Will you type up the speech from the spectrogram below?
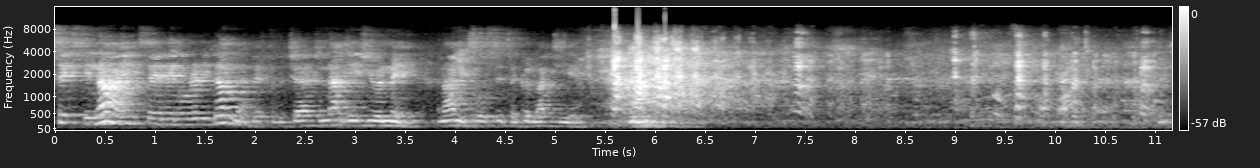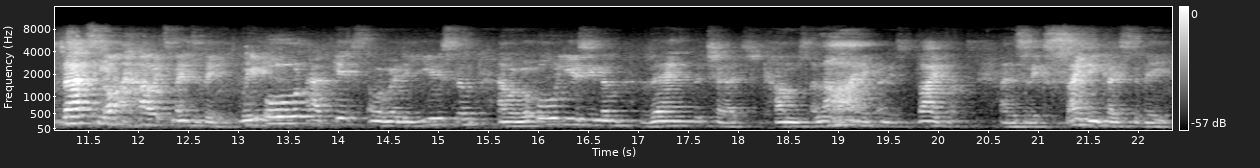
69 say they've already done their bit for the church, and that leaves you and me. And I'm exhausted, so good luck to you. That's not how it's meant to be. We all have gifts and we're going to use them, and when we're all using them, then the church comes alive and it's vibrant. And it's an exciting place to be,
